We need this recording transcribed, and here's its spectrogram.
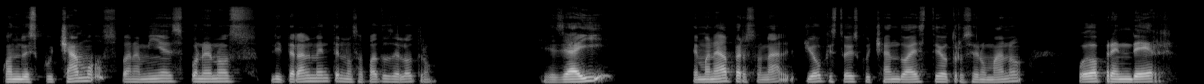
Cuando escuchamos, para mí es ponernos literalmente en los zapatos del otro. Y desde ahí de manera personal, yo que estoy escuchando a este otro ser humano, puedo aprender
